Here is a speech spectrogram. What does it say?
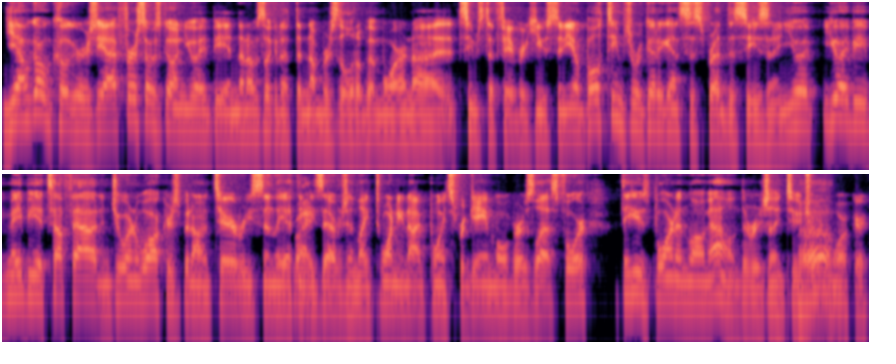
Yeah, I'm going Cougars. Yeah, at first I was going UAB, and then I was looking at the numbers a little bit more, and uh, it seems to favor Houston. You know, both teams were good against the spread this season, and UAB may be a tough out. And Jordan Walker's been on a tear recently. I think right. he's averaging like 29 points per game over his last four. I think he was born in Long Island originally too, Jordan oh. Walker.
